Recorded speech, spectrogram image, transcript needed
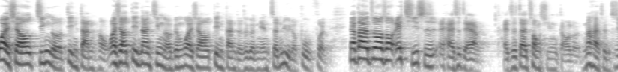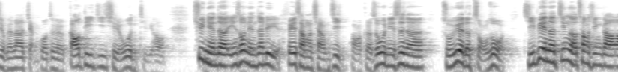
外销金额订单哦，外销订单金额跟外销订单的这个年增率的部分，那大家知道说，哎，其实哎还是怎样？还是在创新高了。那海豚之前有跟大家讲过这个高低机器的问题哈。去年的营收年增率非常的强劲哦，可是问题是呢，逐月的走弱，即便呢金额创新高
